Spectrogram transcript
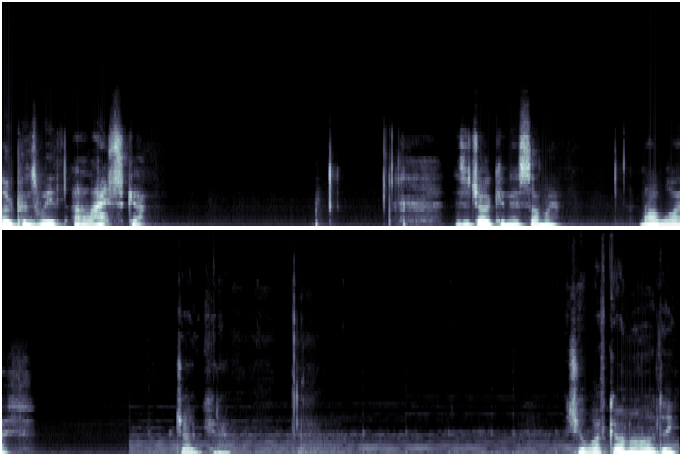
opens with Alaska. There's a joke in there somewhere. My wife. Joke, you know. Is your wife going on holiday?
